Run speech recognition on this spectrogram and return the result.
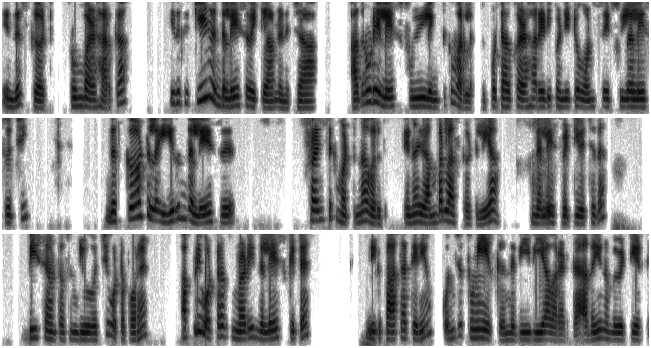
இந்த ஸ்கர்ட் ரொம்ப அழகா இருக்கா? இதுக்கு கீழே இந்த லேஸை வைக்கலாம்னு நினைச்சா அதனுடைய லேஸ் ஃபுல் லெங்க்த்துக்கும் வரல. துப்பட்டாவுக்கு அழகாக ரெடி பண்ணிட்டு ஒன் சைட் ஃபுல்லாக லேஸ் வச்சு இந்த ஸ்கர்ட்டில் இருந்த லேஸு ஃப்ரண்ட்டுக்கு மட்டும்தான் வருது. ஏன்னா இது அம்பர்லா ஸ்கர்ட் இல்லையா? இந்த லேஸ் வெட்டி வச்சதை பி செவன் தௌசண்ட் க்ளூ வச்சு ஒட்ட போகிறேன் அப்படி ஒட்டுறதுக்கு முன்னாடி இந்த லேஸ் கிட்ட உங்களுக்கு பார்த்தா தெரியும். கொஞ்சம் துணி இருக்குது இந்த விவியாக வர இடத்த அதையும் நம்ம வெட்டி எடுத்து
